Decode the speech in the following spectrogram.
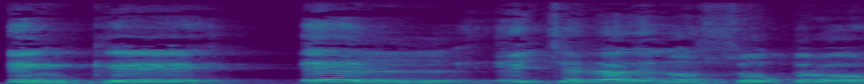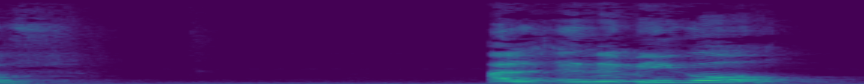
en que Él echará de nosotros al enemigo,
